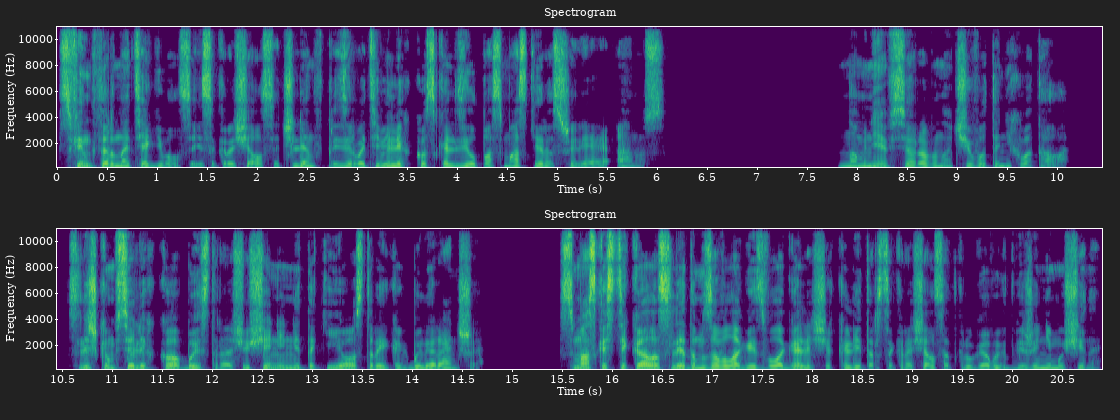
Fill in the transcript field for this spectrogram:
Сфинктер натягивался и сокращался, член в презервативе легко скользил по смазке, расширяя анус. Но мне все равно чего-то не хватало. Слишком все легко, быстро, ощущения не такие острые, как были раньше. Смазка стекала следом за влагой из влагалища, клитор сокращался от круговых движений мужчины.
